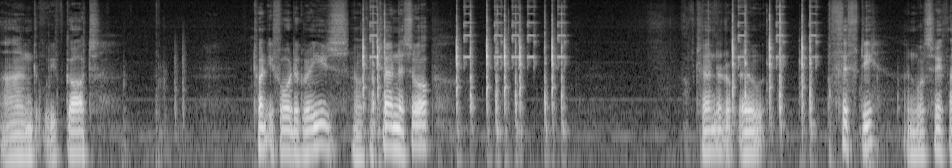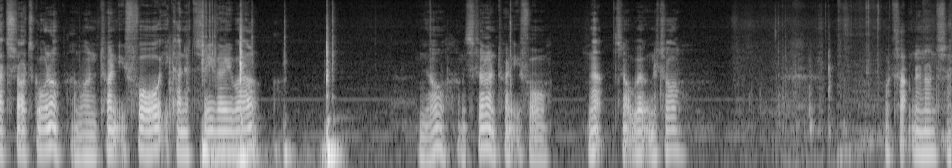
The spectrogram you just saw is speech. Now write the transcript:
And we've got 24 degrees. Now if I turn this up I've turned it up to 50 and we'll see if that starts going up I'm on 24 you cannot see very well no I'm still on 24 no it's not working at all what's happening on side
